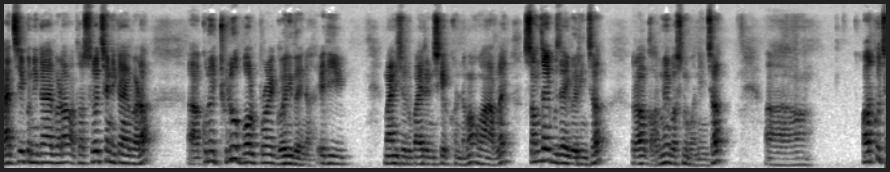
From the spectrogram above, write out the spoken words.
राज्यको निकायबाट अथवा सुरक्षा निकायबाट कुनै ठुलो बल प्रयोग गरिँदैन। यदि मानिसहरू बाहिर निस्केको खण्डमा उहाँहरूलाई सम्झाइ बुझाइ गरिन्छ र घरमै बस्नु भनिन्छ। अर्को छ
